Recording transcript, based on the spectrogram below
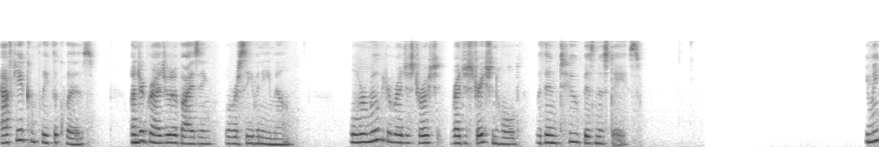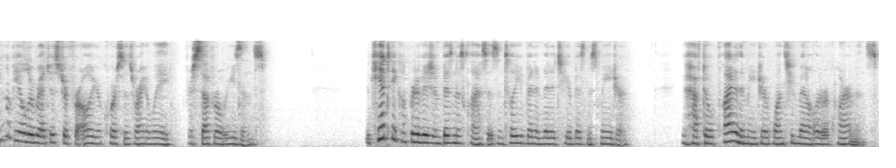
After you complete the quiz, undergraduate advising will receive an email. We'll remove your registration, registration hold within two business days. You may not be able to register for all your courses right away for several reasons. You can't take upper division business classes until you've been admitted to your business major. You have to apply to the major once you've met all the requirements.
